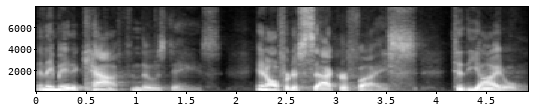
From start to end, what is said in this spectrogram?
And they made a calf in those days and offered a sacrifice to the idol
